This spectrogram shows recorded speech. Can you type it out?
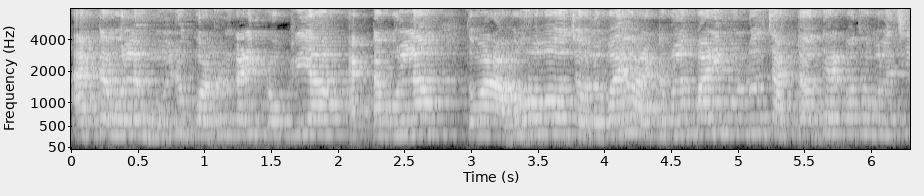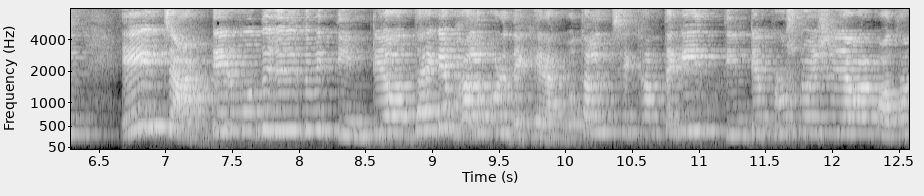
একটা বললাম ভূমিরূপ গঠনকারী প্রক্রিয়া, একটা বললাম তোমার আবহাওয়া ও জলবায়ু আর একটা বললাম বাড়িমণ্ডল চারটে অধ্যায়ের কথা বলেছি। এই চারটের মধ্যে যদি তুমি তিনটে অধ্যায়কে ভালো করে দেখে রাখো, তাহলে সেখান থেকেই তিনটে প্রশ্ন এসে যাওয়ার কথা।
